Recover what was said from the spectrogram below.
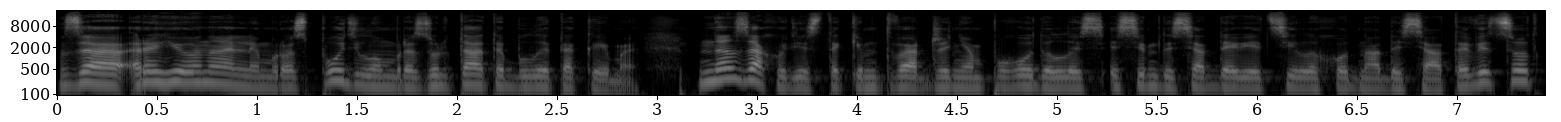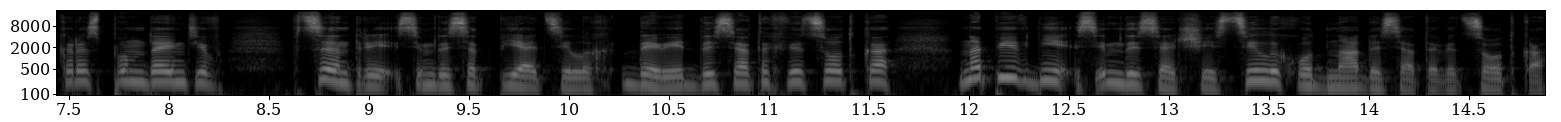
За регіональним розподілом результати були такими: на заході з таким твердженням погодились 79,1% респондентів, в центрі 75,9%, на півдні 76,1%,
